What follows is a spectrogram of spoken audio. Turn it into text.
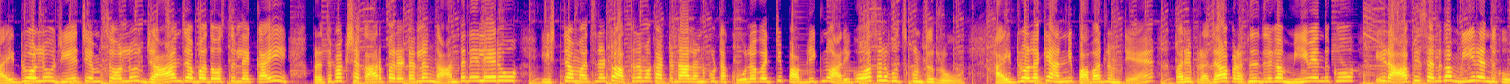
హైడ్రోలు జిహెచ్ఎంసీ వాళ్ళు జాన్ జబ్బా దోస్తులు లెక్కయి. ప్రతిపక్ష కార్పొరేటర్లు అంతనే లేరు. ఇష్టం వచ్చినట్టు అక్రమ కట్టడాలనుకుంటా కూలగొట్టి పబ్లిక్ను అరిగోసలు పుచ్చుకుంటుర్రు. హైడ్రోలకే అన్ని పవర్లుంటే మరి ప్రజాప్రతినిధులుగా మేమెందుకు? ఈడ ఆఫీసర్లుగా మీరెందుకు?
